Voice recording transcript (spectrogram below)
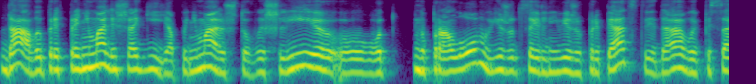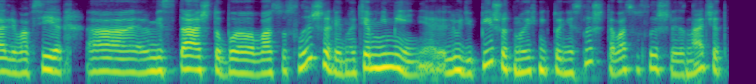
да, вы предпринимали шаги, я понимаю, что вы шли э, вот на пролом, вижу цель, не вижу препятствий, да, вы писали во все э, места, чтобы вас услышали, но тем не менее, люди пишут, но их никто не слышит, а вас услышали, значит,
